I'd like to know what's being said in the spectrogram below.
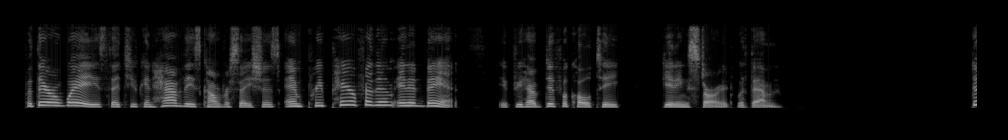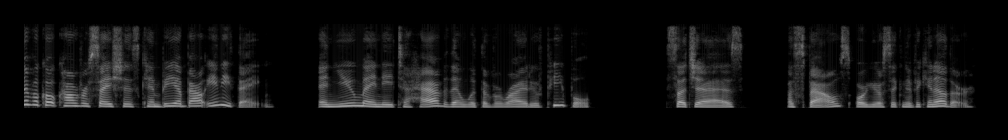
But there are ways that you can have these conversations and prepare for them in advance if you have difficulty getting started with them. Difficult conversations can be about anything, and you may need to have them with a variety of people such as a spouse or your significant other.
